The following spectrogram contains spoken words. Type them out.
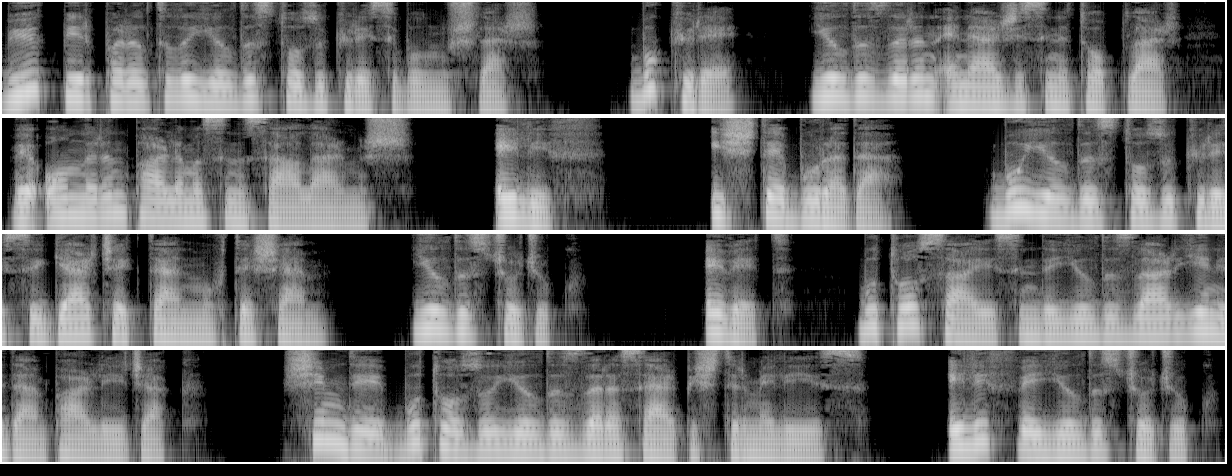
büyük bir parıltılı yıldız tozu küresi bulmuşlar. Bu küre, yıldızların enerjisini toplar ve onların parlamasını sağlarmış. Elif. İşte burada. Bu yıldız tozu küresi gerçekten muhteşem. Yıldız çocuk. Evet, bu toz sayesinde yıldızlar yeniden parlayacak. Şimdi bu tozu yıldızlara serpiştirmeliyiz. Elif ve Yıldız çocuk,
